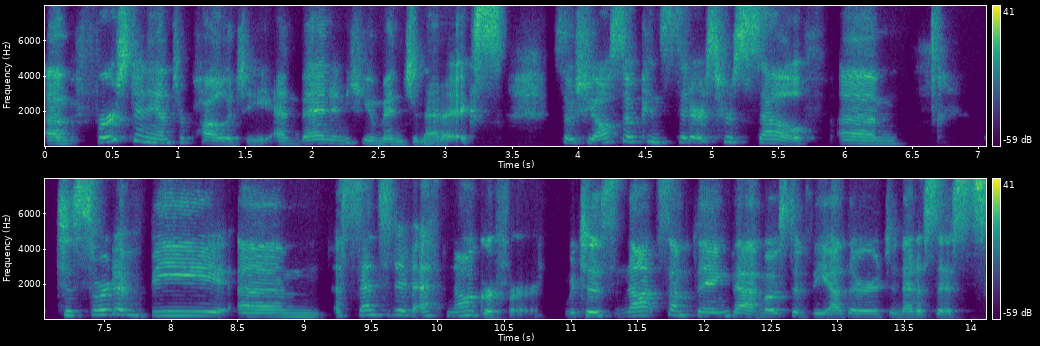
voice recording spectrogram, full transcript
um, first in anthropology and then in human genetics. So she also considers herself um, to sort of be um, a sensitive ethnographer, which is not something that most of the other geneticists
